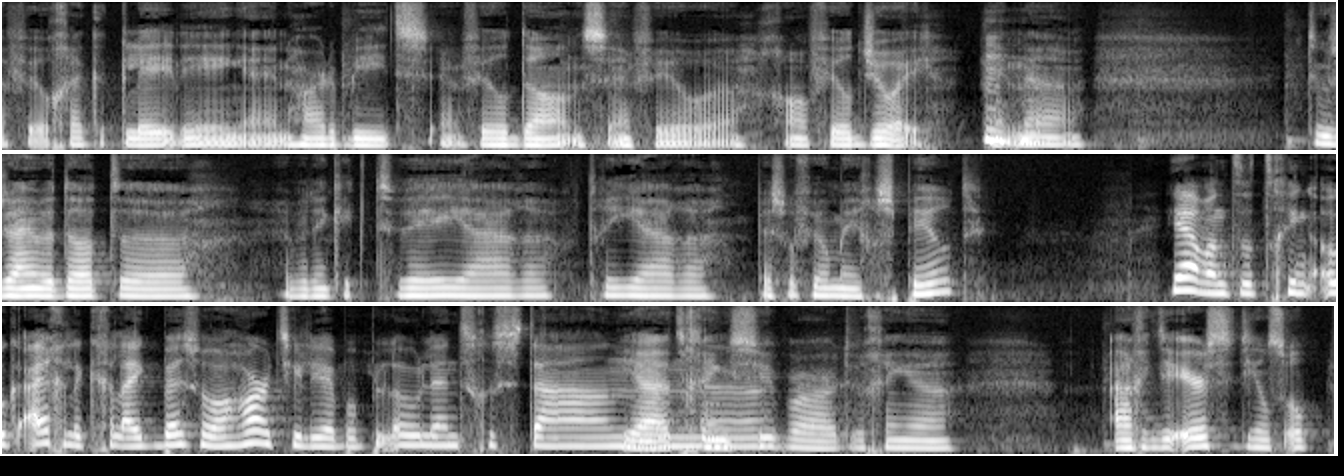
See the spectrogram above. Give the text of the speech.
veel gekke kleding en harde beats en veel dans en veel, uh, gewoon veel joy. Mm -hmm. En toen zijn we dat, hebben we denk ik twee jaren, drie jaren best wel veel mee gespeeld. Ja, want dat ging ook eigenlijk gelijk best wel hard. Jullie hebben op Lowlands gestaan. Ja, het en, ging super hard. We gingen, eigenlijk de eerste die ons op,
